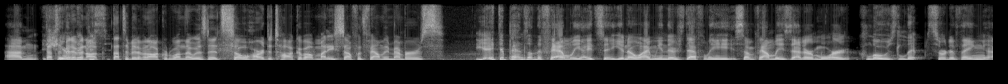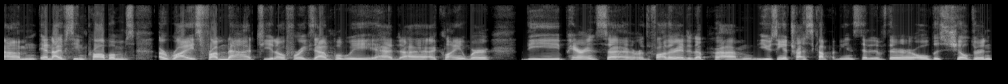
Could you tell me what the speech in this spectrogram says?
Um, that's a bit of an that's a bit of an awkward one though, isn't it? It's so hard to talk about money stuff with family members. Yeah, it depends on the family, I'd say. You know, I mean, there's definitely some families that are more closed lipped, sort of thing. Um, and I've seen problems arise from that. You know, for example, we had uh, a client where the parents uh, or the father ended up um, using a trust company instead of their oldest children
